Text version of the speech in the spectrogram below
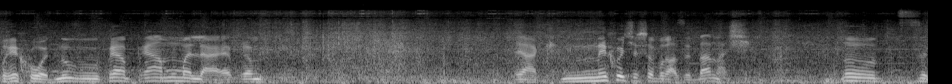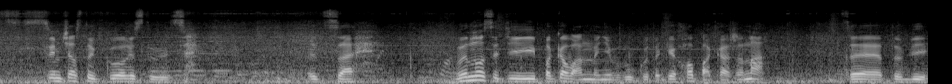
Приходь. Ну, прям, прям умоляє, прям. Як? Не хочеш образити, да, наші? Ну, цим часто користуються. Це виносить і пакаван мені в руку, такий хопа, каже, на, це тобі.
